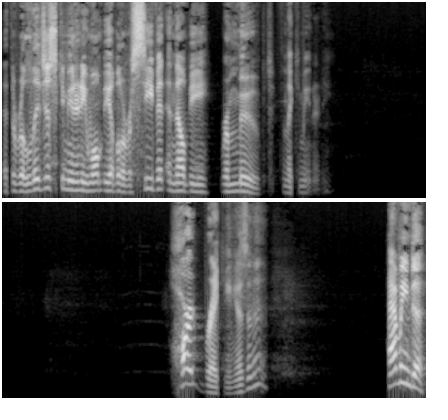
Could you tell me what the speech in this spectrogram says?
that the religious community won't be able to receive it and they'll be removed from the community. Heartbreaking, isn't it? Having to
